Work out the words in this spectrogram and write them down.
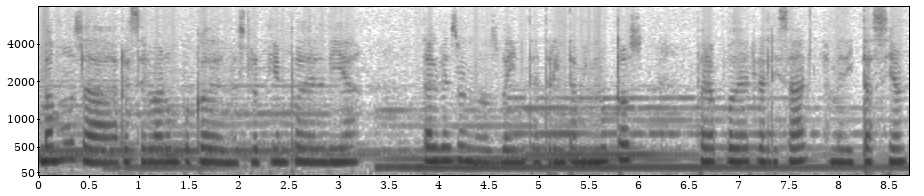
Vamos a reservar un poco de nuestro tiempo del día, tal vez unos 20 a 30 minutos para poder realizar la meditación.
